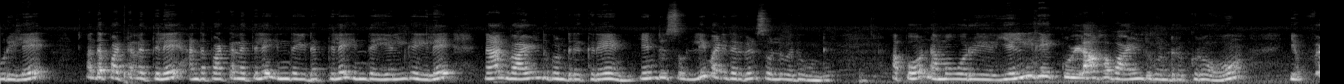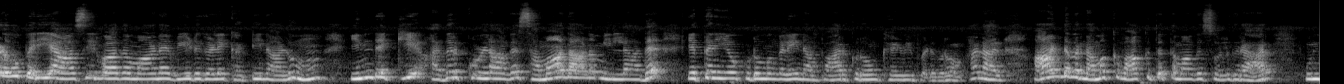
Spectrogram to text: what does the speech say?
ஊரிலே அந்த பட்டணத்திலே அந்த பட்டணத்திலே இந்த இடத்திலே இந்த எல்கையிலே நான் வாழ்ந்து கொண்டிருக்கிறேன் என்று சொல்லி மனிதர்கள் சொல்லுவது உண்டு. அப்போது நம்ம ஒரு எல்கைக்குள்ளாக வாழ்ந்து கொண்டிருக்கிறோம். எவ்வளவு பெரிய ஆசீர்வாதமான வீடுகளை கட்டினாலும் இன்றைக்கு அதற்குள்ளாக சமாதானம் இல்லாத எத்தனையோ குடும்பங்களை நாம் பார்க்கிறோம் கேள்விப்படுகிறோம். ஆனால் ஆண்டவர் நமக்கு வாக்குத்தத்தமாக சொல்கிறார் உன்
